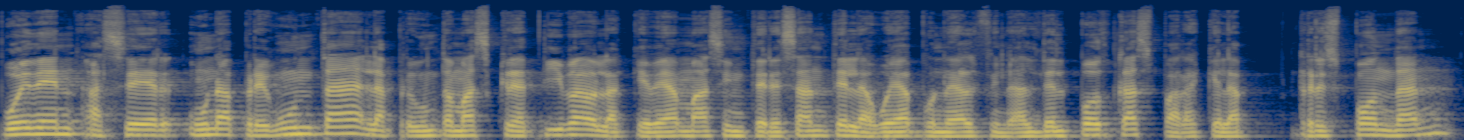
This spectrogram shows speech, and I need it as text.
Pueden hacer una pregunta, la pregunta más creativa o la que vea más interesante la voy a poner al final del podcast para que la respondan.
